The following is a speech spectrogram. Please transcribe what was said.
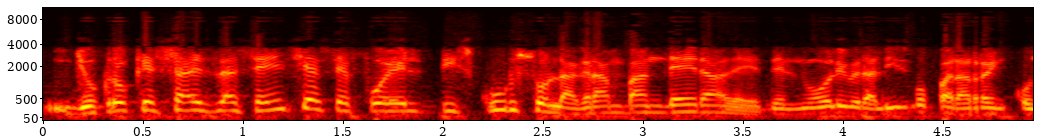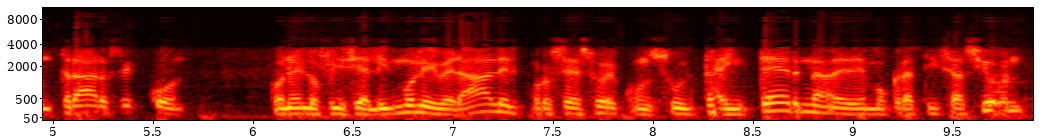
Yo creo que esa es la esencia, ese fue el discurso, la gran bandera del nuevo liberalismo para reencontrarse con, con el oficialismo liberal, el proceso de consulta interna, de democratización.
